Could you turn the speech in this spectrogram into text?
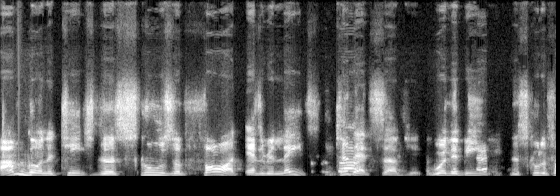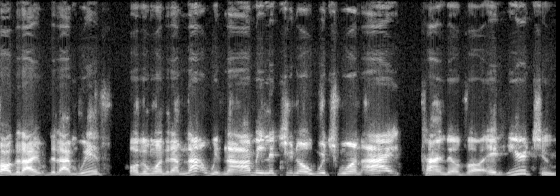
I'm going to teach the schools of thought as it relates to that subject, whether it be the school of thought that I that I'm with or the one that I'm not with. Now, I may let you know which one I kind of uh, adhere to,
